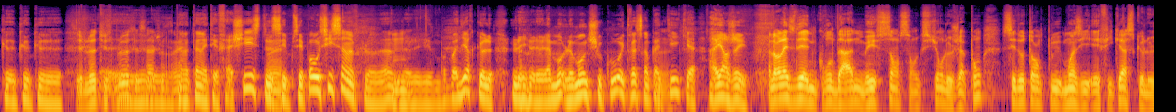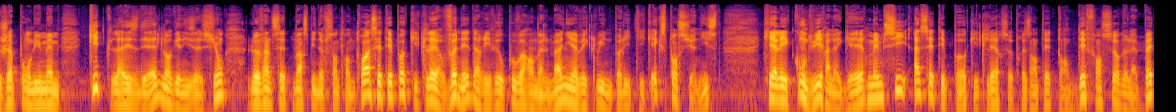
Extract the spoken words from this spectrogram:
que que, que le Lotus bleu, c'est ça. Euh, Tintin était fasciste. C'est pas aussi simple. Hein. Mm. On ne peut pas dire que le, le, monde choukou est très sympathique à Hergé. Alors l'SDN condamne, mais sans sanction, le Japon. C'est d'autant plus moins efficace que le Japon lui-même quitte la SDN, l'organisation, le 27 mars 1933. À cette époque, Hitler venait d'arriver au pouvoir en Allemagne et avec lui une politique expansionniste qui allait conduire à la guerre, même si à cette époque, Hitler se présentait en défenseur de la paix.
